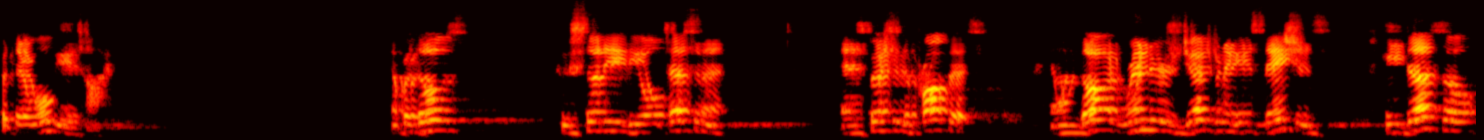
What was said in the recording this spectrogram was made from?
but there will be a time. And for those who study the Old Testament, and especially the prophets, and when God renders judgment against nations, he does so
